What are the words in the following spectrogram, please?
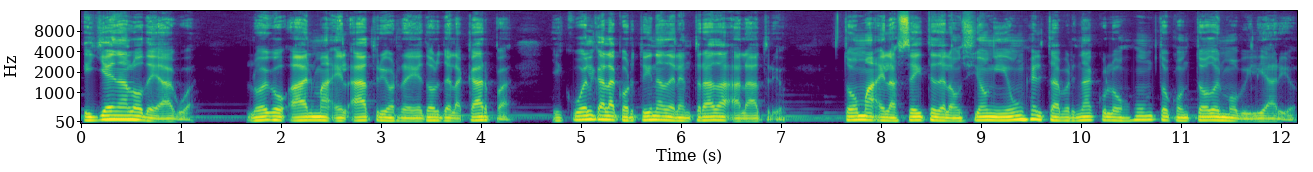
y llénalo de agua. Luego arma el atrio alrededor de la carpa y cuelga la cortina de la entrada al atrio. Toma el aceite de la unción y unge el tabernáculo junto con todo el mobiliario,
